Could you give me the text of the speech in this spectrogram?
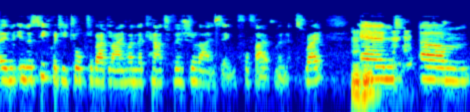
in, in The Secret, he talked about lying on the couch visualizing for five minutes, right? Mm-hmm. And, um,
